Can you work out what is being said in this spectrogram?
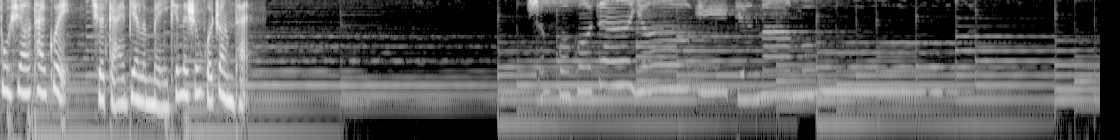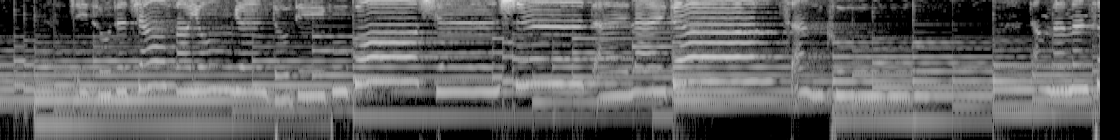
不需要太贵。却改变了每天的生活状态。假发永远都抵不过现实带来的残酷。当慢慢走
